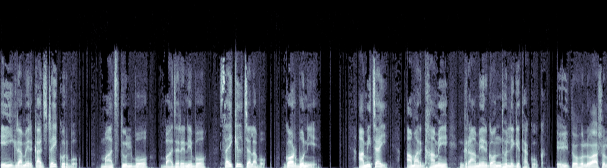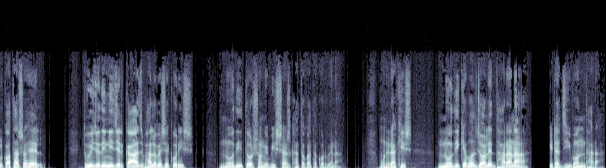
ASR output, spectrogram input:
এই গ্রামের কাজটাই করব। মাছ তুলব, বাজারে নেব, সাইকেল চালাব, গর্ব নিয়ে। আমি চাই আমার ঘামে গ্রামের গন্ধ লেগে থাকুক। এই তো হলো আসল কথা, সোহেল। তুই যদি নিজের কাজ ভালোবেসে করিস, নদী তোর সঙ্গে বিশ্বাসঘাতকতা করবে না। মনে রাখিস, নদী কেবল জলের ধারা না, এটা জীবনধারা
